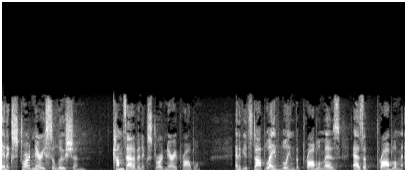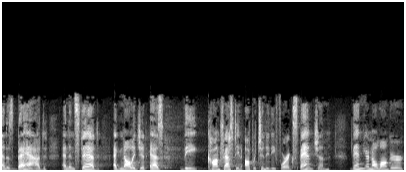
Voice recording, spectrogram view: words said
an extraordinary solution comes out of an extraordinary problem. And if you'd stop labeling the problem as, as a problem and as bad, and instead acknowledge it as the contrasting opportunity for expansion, then you're no longer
